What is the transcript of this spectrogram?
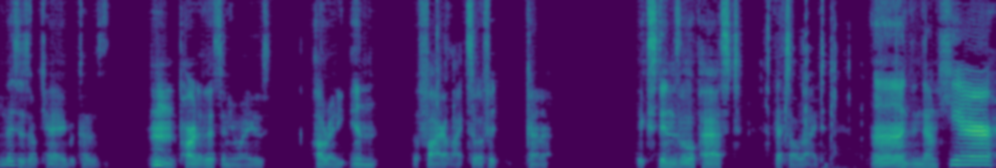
This is okay because part of this anyway is already in the firelight. So if it kind of extends a little past, that's all right. Uh, and then down here.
